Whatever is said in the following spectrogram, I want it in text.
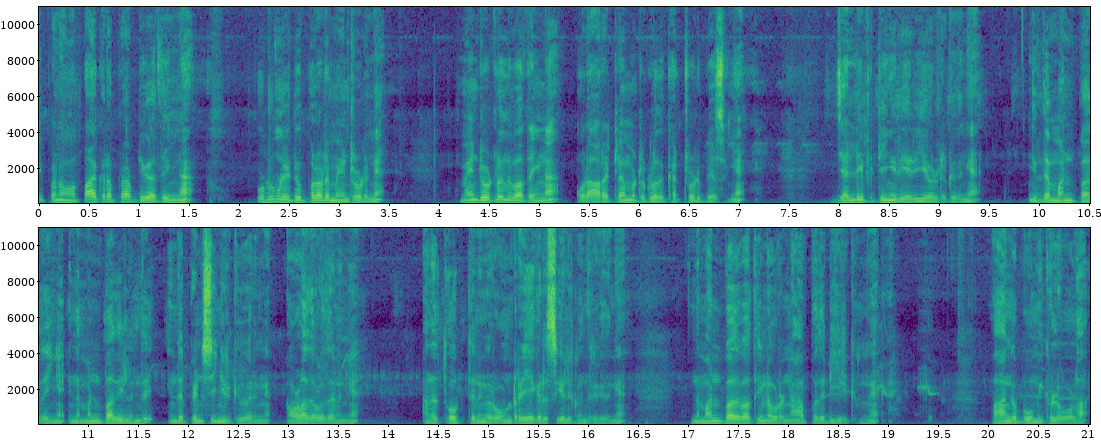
இப்போ நம்ம பார்க்குற ப்ராப்பர்ட்டி பார்த்திங்கன்னா உடுமலை டு பல்லடம் மெயின் ரோடுங்க மெயின் ரோட்லேருந்து பார்த்தீங்கன்னா ஒரு அரை கிலோமீட்டருக்குள்ள கட் ரோடு பேசுங்க. ஜல்லிப்பட்டிங்கிற ஏரியாவில் இருக்குதுங்க. இந்த மண் பாதைங்க. இந்த மண் பாதையிலேருந்து இந்த பென்சிங் இருக்குது வருங்க அவ்வளோ அவ்வளோதானுங்க அந்த தோப்பு தெலுங்கு ஒரு ஒன்றரை ஏக்கர் சேலுக்கு வந்துருக்குதுங்க. இந்த மண் பாதை பார்த்திங்கன்னா ஒரு நாற்பது அடி இருக்குங்க. வாங்க பூமிக்குள்ளே போகலாம்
